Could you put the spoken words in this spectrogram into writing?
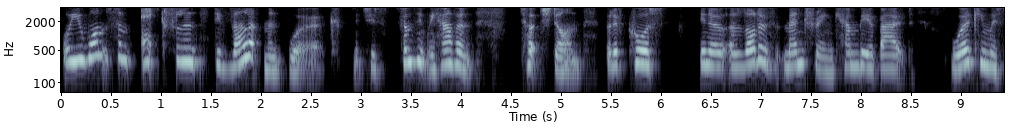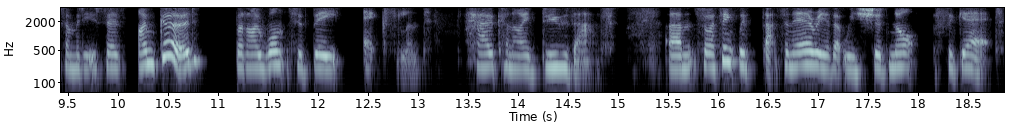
or you want some excellence development work, which is something we haven't touched on. But of course, you know, a lot of mentoring can be about working with somebody who says, I'm good, but I want to be excellent. How can I do that? Um, so I think that's an area that we should not forget.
